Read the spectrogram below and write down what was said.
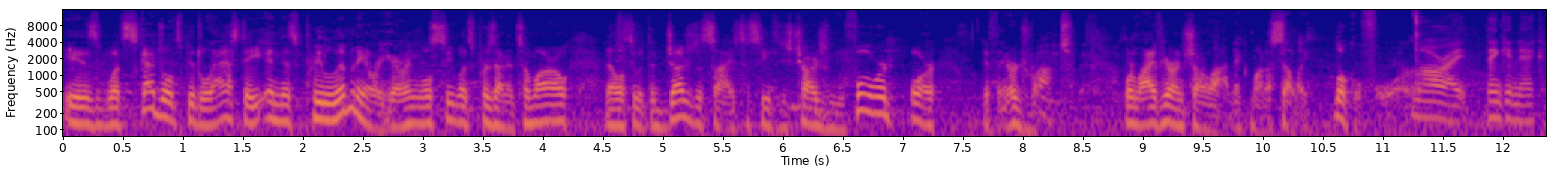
is what's scheduled to be the last day in this preliminary hearing. We'll see what's presented tomorrow, and then we'll see what the judge decides to see if these charges move forward or if they are dropped. We're live here in Charlotte. Nick Monacelli, Local 4. All right. Thank you, Nick.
